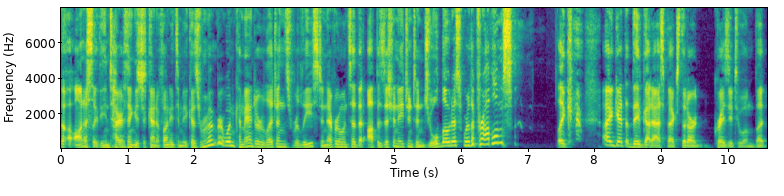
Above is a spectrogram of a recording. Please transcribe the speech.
uh, honestly, the entire thing is just kind of funny to me because remember when Commander Legends released and everyone said that Opposition Agent and Jeweled Lotus were the problems? like, I get that they've got aspects that aren't crazy to them, but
